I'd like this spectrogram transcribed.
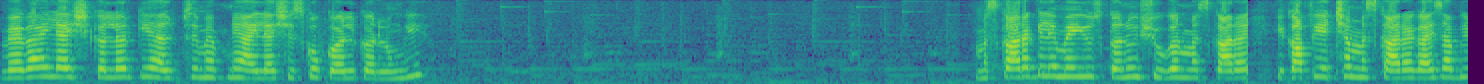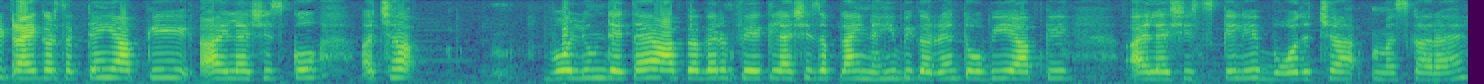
वेगा आई लैश कलर की हेल्प से मैं अपने आई को कर्ल कर लूँगी। मस्कारा के लिए मैं यूज़ करूँ शुगर मस्कारा ये काफ़ी अच्छा मस्कारा गाइस आप ये ट्राई कर सकते हैं। ये आपकी आई लैशेज़ को अच्छा वॉल्यूम देता है। आप अगर फेक लैशेज अप्लाई नहीं भी कर रहे हैं तो भी ये आपकी आई के लिए बहुत अच्छा मस्कारा है।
